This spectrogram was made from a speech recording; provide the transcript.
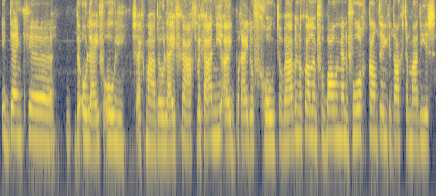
Ik denk eh, de olijfolie, zeg maar, de olijfgaard. We gaan niet uitbreiden of groter. We hebben nog wel een verbouwing aan de voorkant in gedachten, maar die is,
